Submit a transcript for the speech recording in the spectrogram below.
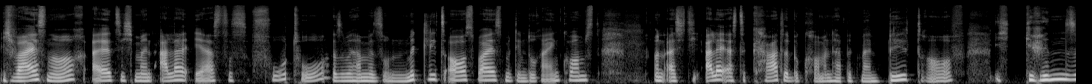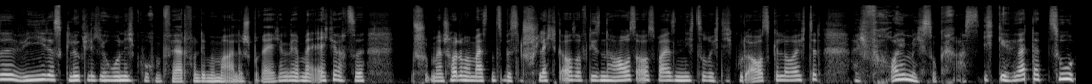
Ich weiß noch, als ich mein allererstes Foto, also wir haben ja so einen Mitgliedsausweis, mit dem du reinkommst, und als ich die allererste Karte bekommen habe mit meinem Bild drauf, ich grinse wie das glückliche Honigkuchenpferd, von dem immer alle sprechen. Ich habe mir echt gedacht, so, man schaut immer meistens ein bisschen schlecht aus auf diesen Hausausweisen, nicht so richtig gut ausgeleuchtet. Aber ich freue mich so krass. Ich gehöre dazu.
